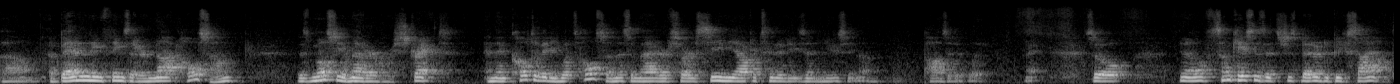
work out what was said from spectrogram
um, abandoning things that are not wholesome is mostly a matter of restraint. And then cultivating what's wholesome is a matter of sort of seeing the opportunities and using them positively. Right? So, you know, some cases it's just better to be silent.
